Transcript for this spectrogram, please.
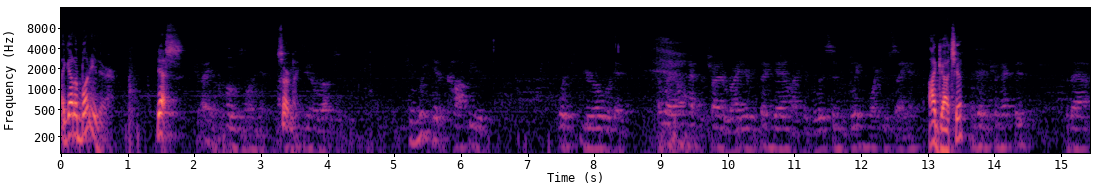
I got a buddy there. Yes? Can I impose on you? Certainly. Can we get a copy of what your overhead? That way I don't have to try to write everything down. I can listen, glean what you're saying, I got you. and then connect it to that.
